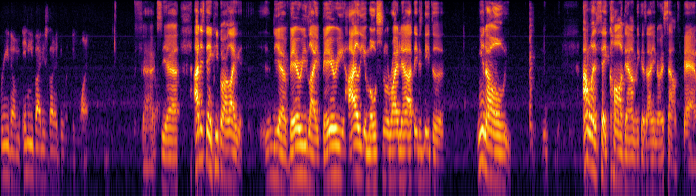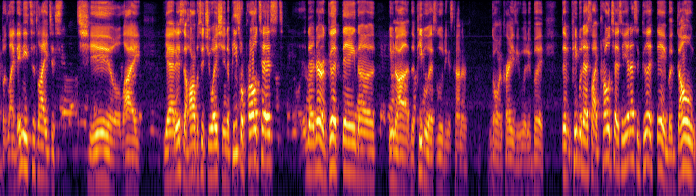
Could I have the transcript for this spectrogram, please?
freedom, anybody's gonna do what they want. Facts. Yeah, I just think people are like, yeah, very like very highly emotional right now. I think just need to, you know, I don't want to say calm down because I you know it sounds bad, but like they need to like just chill. Like, yeah, this is a horrible situation. The peaceful protest, they're they're a good thing. The you know the people that's looting is kind of going crazy with it, but the people that's like protesting, yeah, that's a good thing. But don't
